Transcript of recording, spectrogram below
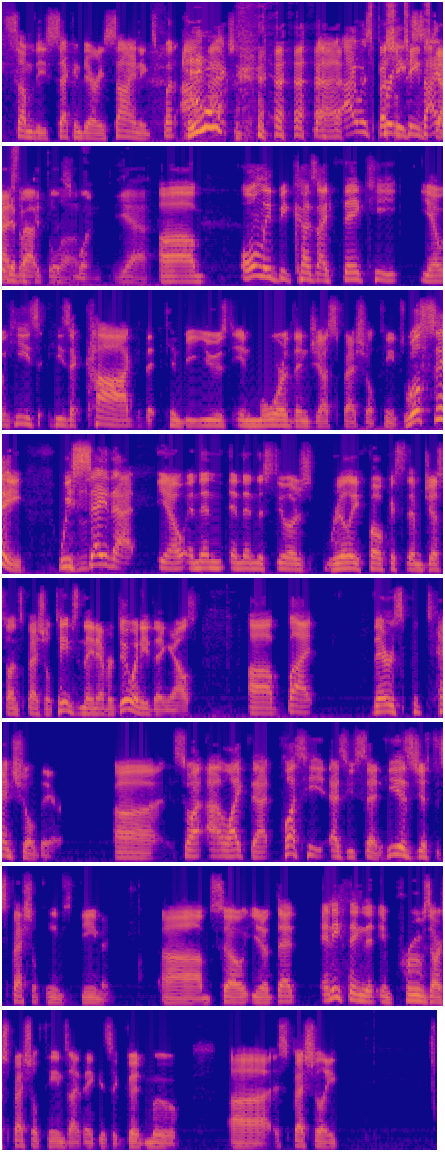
some of these secondary signings, but I actually, yeah, I was Special pretty excited about this love. one. Yeah. um, only because I think he, you know, he's he's a cog that can be used in more than just special teams. We'll see. We Mhm. say that, you know, and then and then the Steelers really focus them just on special teams, and they never do anything else. Uh, but there's potential there. Uh, so I, I like that. Plus, he, as you said, he is just a special teams demon. Um, so you know that anything that improves our special teams, I think, is a good move. Uh, especially,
